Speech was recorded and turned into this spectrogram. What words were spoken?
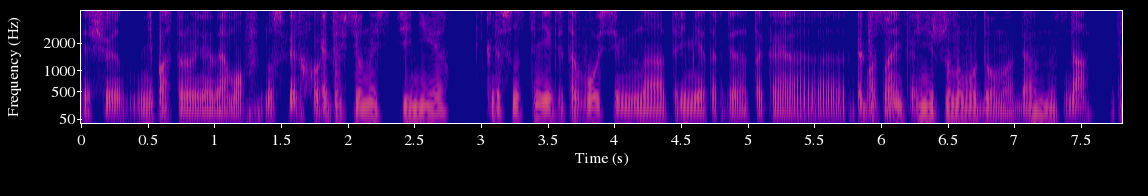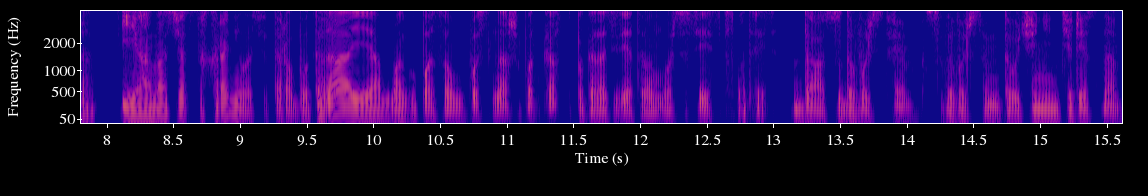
еще не построенных домов. Ну, сверху... Это все на стене? Это все на стене где-то 8 на 3 метра, где-то такая э, Это все на стене жилого дома, да? Да, да. И она сейчас сохранилась, эта работа? Да, я могу потом после нашего подкаста показать, где-то вы можете съездить посмотреть. Да, с удовольствием, с удовольствием. Это очень интересно.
